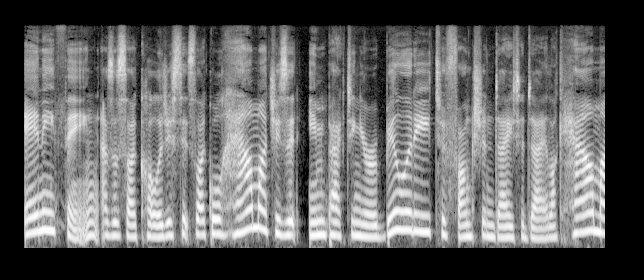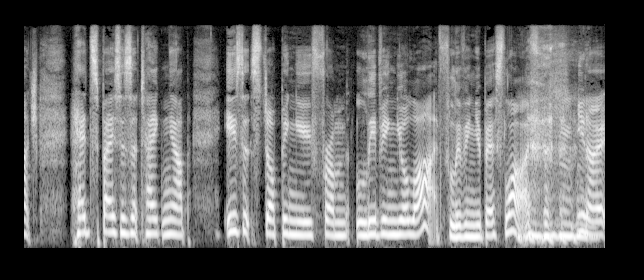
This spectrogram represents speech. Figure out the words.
anything as a psychologist, it's like, well, how much is it impacting your ability to function day to day? Like, how much headspace is it taking up? Is it stopping you from living your life, living your best life? you know,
